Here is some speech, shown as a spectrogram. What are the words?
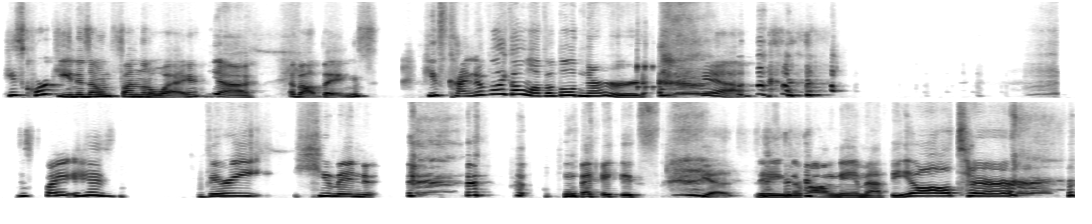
he's quirky in his own fun little way. Yeah. About things. He's kind of like a lovable nerd. Yeah. Despite his very human ways. Yes. Saying the wrong name at the altar. yeah.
